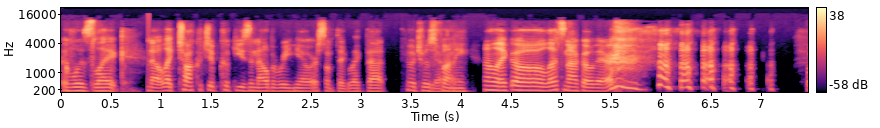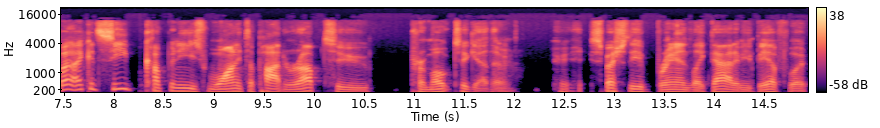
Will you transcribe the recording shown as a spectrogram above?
it was like no like chocolate chip cookies and albarino or something like that which was Yeah. funny i'm like oh let's not go there But I could see companies wanting to partner up to promote together, especially a brand like that. I mean, Barefoot,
